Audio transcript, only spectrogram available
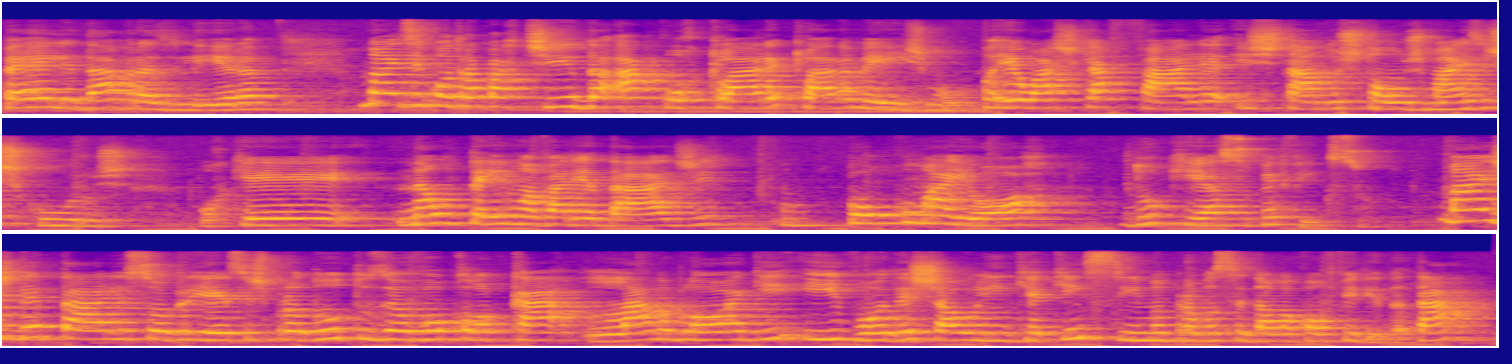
pele da brasileira mas em contrapartida a cor clara é clara mesmo. Eu acho que a falha está nos tons mais escuros, porque não tem uma variedade um pouco maior do que a Superfixo. Mais detalhes sobre esses produtos eu vou colocar lá no blog e vou deixar o link aqui em cima para você dar uma conferida, tá?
